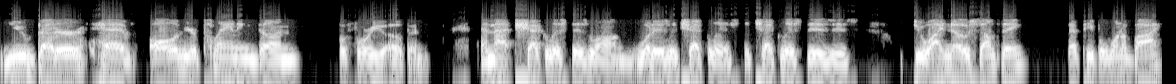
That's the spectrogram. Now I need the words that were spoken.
you better have all of your planning done before you open. And that checklist is long. What is a checklist? The checklist is is do I know something that people want to buy?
